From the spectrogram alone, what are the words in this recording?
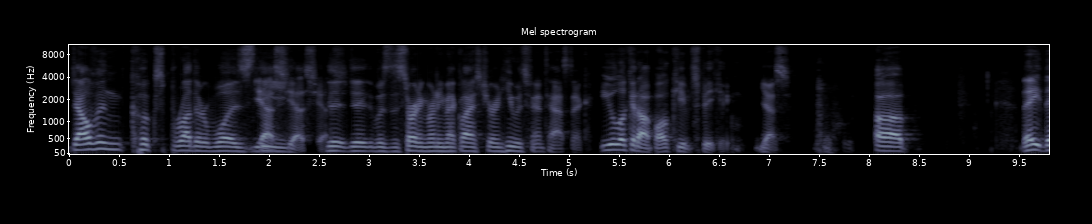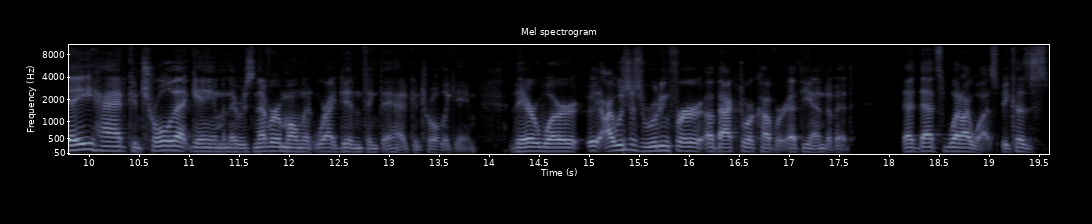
Dalvin Cook's brother was the, Yes. Yes. Yes. the, the was the starting running back last year, and he was fantastic. you look it up. I'll keep speaking. Yes. uh they they had control of that game and there was never a moment where I didn't think they had control of the game. There were I was just rooting for a backdoor cover at the end of it. That that's what I was because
